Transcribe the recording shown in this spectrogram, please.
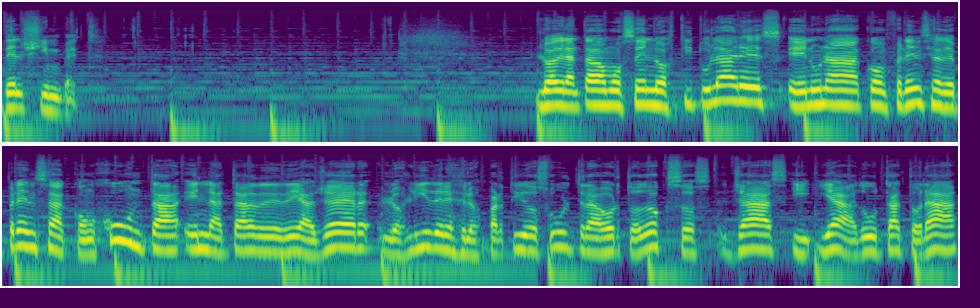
del Shin Bet. Lo adelantábamos en los titulares, en una conferencia de prensa conjunta en la tarde de ayer, los líderes de los partidos ultraortodoxos Jazz y Yahadut Torah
